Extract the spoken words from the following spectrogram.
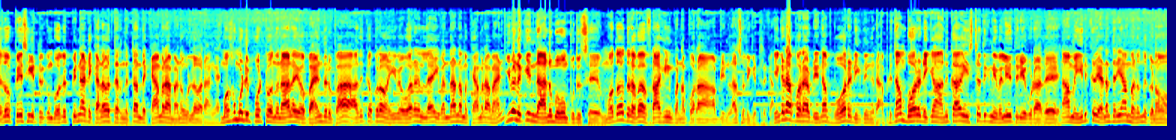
ஏதோ பேசிக்கிட்டு இருக்கும்போது பின்னாடி கதவை திறந்துட்டு அந்த கேமராமேன் உள்ள வராங்க. முகமுடி போட்டு வந்தனால இவ பயந்துருப்பா. அதுக்கப்புறம் இவ வரல இவன் தான் நம்ம கேமராமேன். இவனுக்கு இந்த அனுபவம் புதுசு. முத தடவை ஃப்ராகிங் பண்ண போறான் அப்படின்லாம் சொல்லிக்கிட்டு இருக்கா எங்கடா போற அப்படின்னா போர் அடிக்குதுங்கிற அப்படிதான் போர் அடிக்கும். அதுக்காக இஷ்டத்துக்கு நீ வெளியே தெரியக்கூடாது. நாம இருக்கிற இடம் தெரியாம இருந்துக்கணும்.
